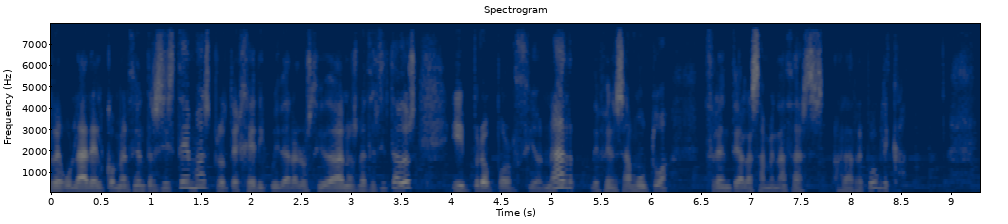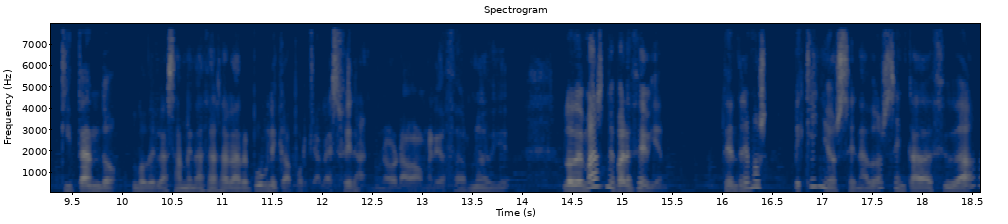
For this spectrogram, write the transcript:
regular el comercio entre sistemas, proteger y cuidar a los ciudadanos necesitados y proporcionar defensa mutua frente a las amenazas a la República. Quitando lo de las amenazas a la República, porque a la esfera no la va a amenazar nadie, lo demás me parece bien. Tendremos pequeños senados en cada ciudad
